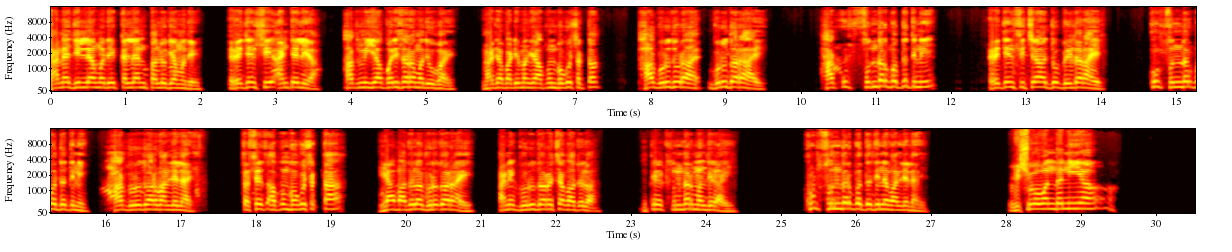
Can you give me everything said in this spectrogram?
ठाणे जिल्ह्यामध्ये कल्याण तालुक्यामध्ये रेजन्सी अँटेलिया आज मी या परिसरामध्ये उभा आहे. माझ्या पाठीमागे आपण बघू शकता हा गुरुद्वारा आहे गुरुद्वारा आहे. हा खूप सुंदर पद्धतीने रेजन्सीचा जो बिल्डर आहे खूप सुंदर पद्धतीने हा गुरुद्वार बांधलेला आहे. तसेच आपण बघू शकता ह्या बाजूला गुरुद्वारा आहे आणि गुरुद्वाराच्या बाजूला इथे एक सुंदर मंदिर आहे. खूप सुंदर पद्धतीने बांधलेलं आहे. विश्ववंदनीय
